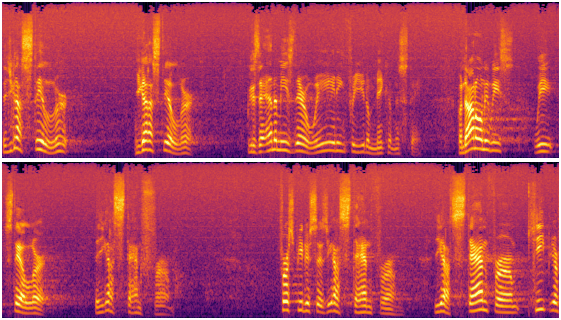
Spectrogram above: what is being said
That you got to stay alert. You got to stay alert. Because the enemy is there waiting for you to make a mistake. But not only we, we stay alert, then you got to stand firm. First Peter says you got to stand firm. You got to stand firm, keep your,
